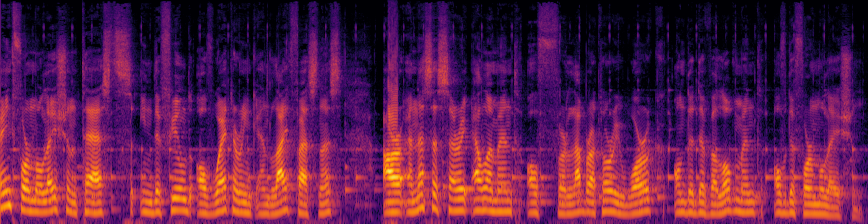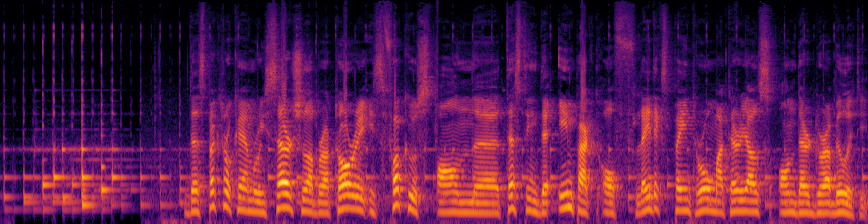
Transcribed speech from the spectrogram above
Paint formulation tests in the field of weathering and lightfastness are a necessary element of laboratory work on the development of the formulation. The Spektrochem Research Laboratory is focused on uh, testing the impact of latex paint raw materials on their durability.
